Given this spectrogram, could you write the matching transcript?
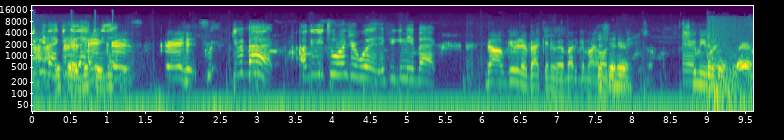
Give me that, give me that, hey give me that. Chris, Chris. Give it back. I'll give you 200 wood if you give me it back. No, I'm giving it back anyway. I'm about to get my Just own anyway. So. Just There. give me wood. Where?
